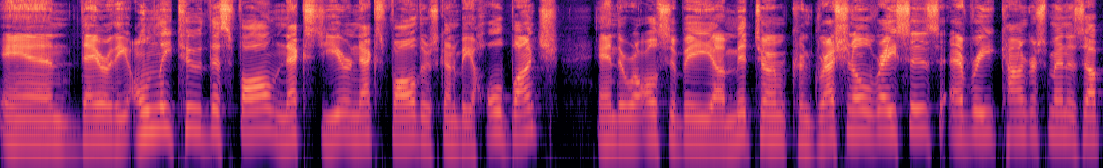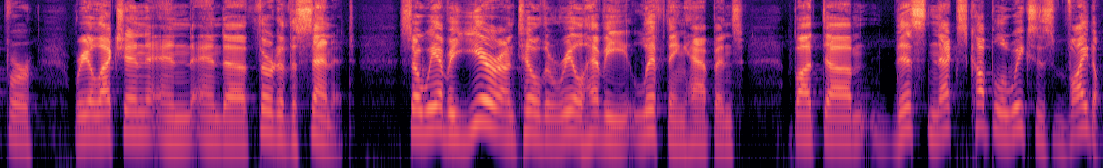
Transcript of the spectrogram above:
and they are the only two this fall. Next year, next fall, there's going to be a whole bunch, and there will also be uh, midterm congressional races. Every congressman is up for reelection, and and a third of the Senate. So we have a year until the real heavy lifting happens. But um, this next couple of weeks is vital.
